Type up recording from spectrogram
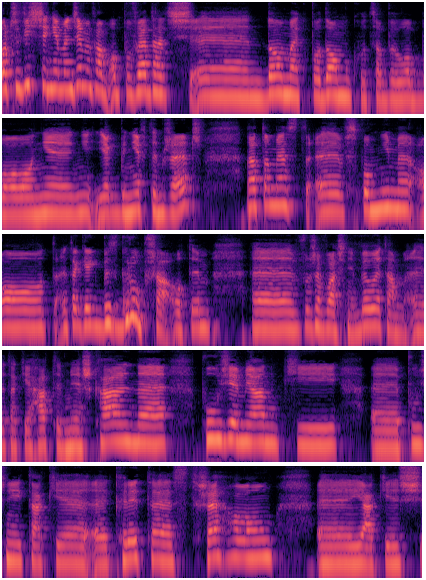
Oczywiście nie będziemy Wam opowiadać e, domek po domku, co było, bo nie, nie, jakby nie w tym rzecz. Natomiast e, wspomnimy o, tak jakby z grubsza o tym, e, że właśnie były tam takie chaty mieszkalne, półziemianki, później takie kryte strzechą, jakieś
